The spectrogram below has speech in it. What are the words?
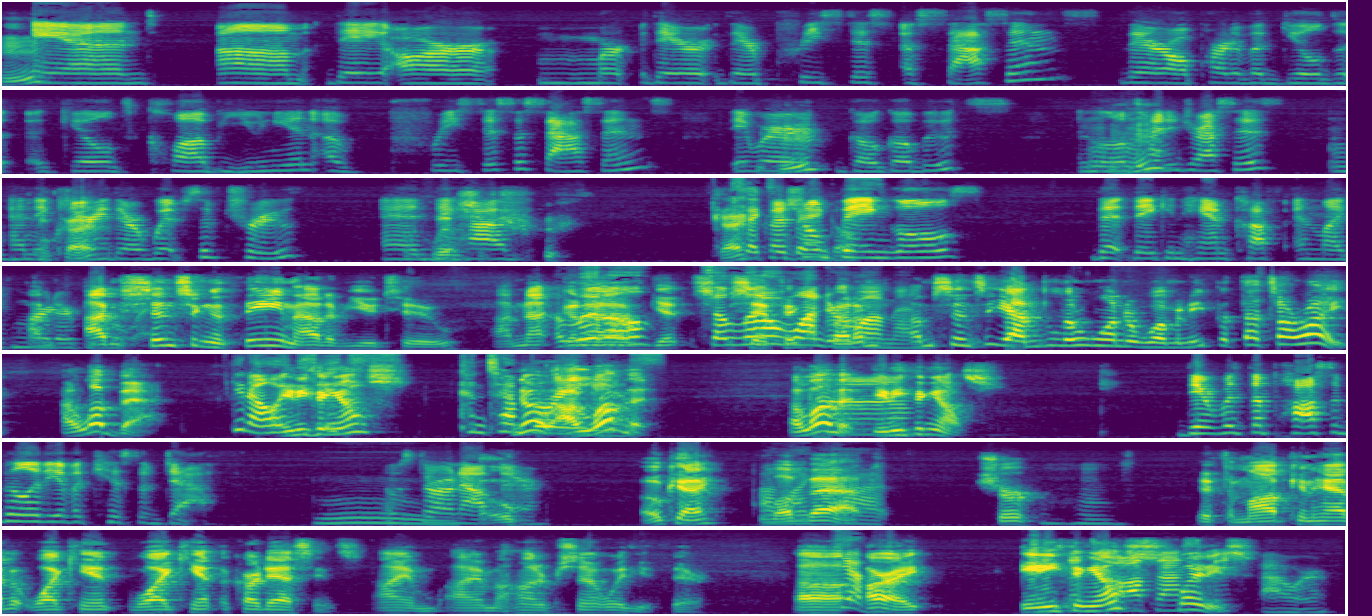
hmm and um, they are mur- they're they're priestess assassins. They're all part of a guild a guild club union of priestess assassins. They wear go-go boots and little Mhm. tiny dresses, and they Okay. carry their whips of truth, and Whips they have. Okay. Special bangles. bangles. That they can handcuff and like murder I'm, people. I'm with. sensing a theme out of you two. I'm not A going to little- get it's a little Wonder but I'm, Woman. I'm sensing. Yeah, I'm a little Wonder Woman-y, but that's all right. I love that. You know, Anything it's else? Contemporary. No, I love it. I love it. Um, Anything else? There was the possibility of a kiss of death. Mm, That was thrown out Oh. there. Okay, I love like that. Sure. hmm If the mob can have it, why can't why can't the Cardassians? I am I am 100 percent with you there. Uh, Yeah. All right. Anything The else, ladies? Power.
